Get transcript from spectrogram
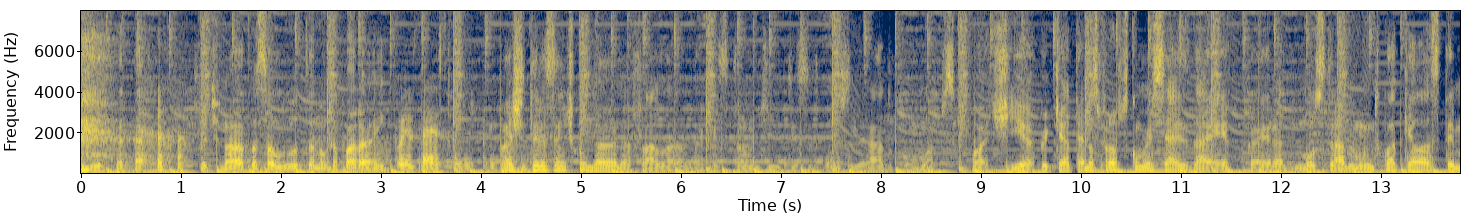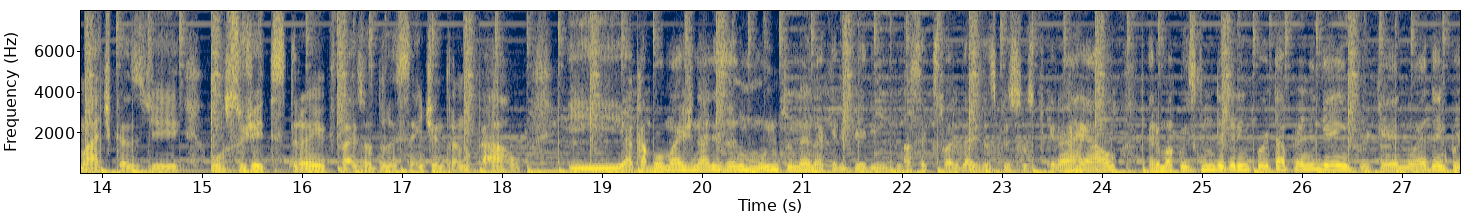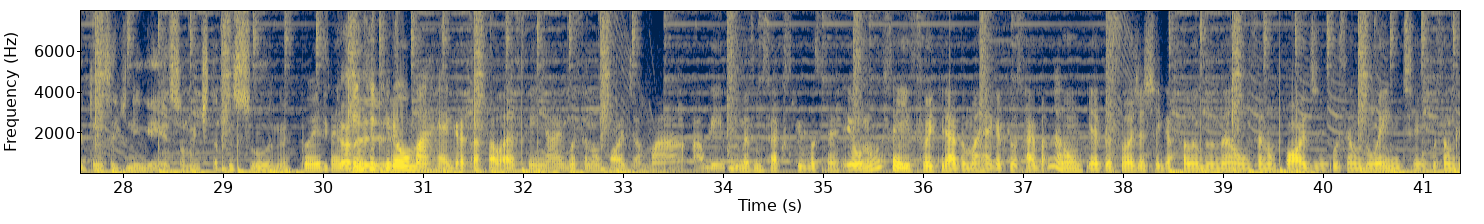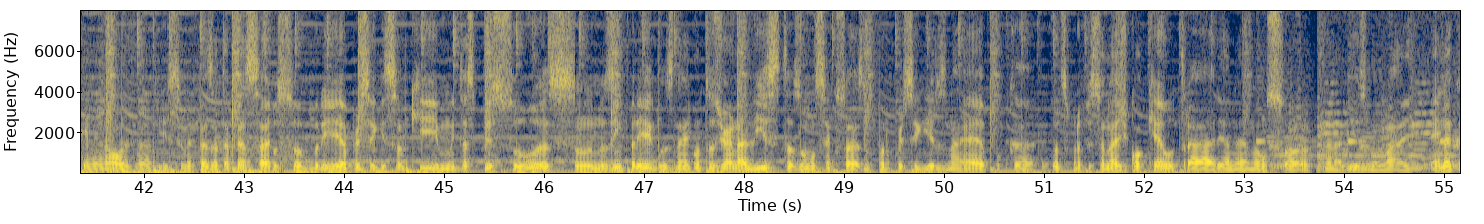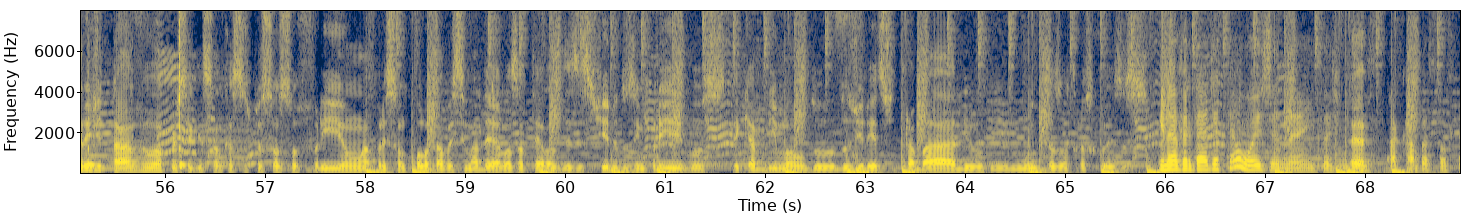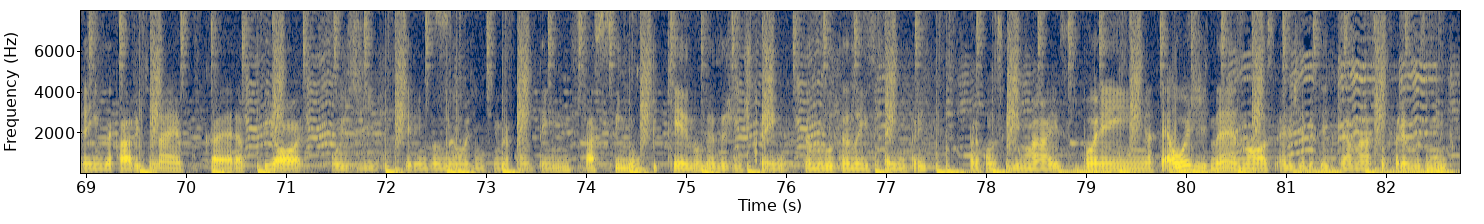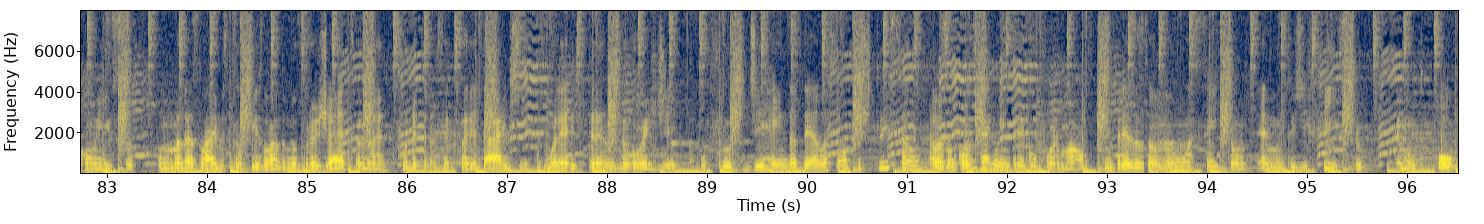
Continuar com essa luta, nunca parar, hein? Pois é, sempre. Eu acho interessante quando a Ana fala da questão de ter sido considerado como uma psicopatia, porque até nos próprios comerciais da época era mostrado muito com aquelas temáticas de o sujeito estranho que faz o adolescente entrar no carro e acabou marginalizando muito, né, naquele período a sexualidade das pessoas, porque na real era uma coisa que não deveria importar para ninguém, porque não é da importância de ninguém, é somente da pessoa, né? Pois e é, cara, quem que é criou uma regra para falar assim, ai, ah, você não pode amar alguém do mesmo sexo que você? Eu não sei se foi criada uma regra que eu saiba, não. E a pessoa já chega falando, não, você não pode, você é um doente, você é um criminoso. Isso me faz até pensar sobre a perseguição que muitas pessoas nos empregos, né? Quantos jornalistas homossexuais não foram perseguidos na época, quantos profissionais de qualquer outra área, né? Não só jornalismo, mas é inacreditável a perseguição que essas pessoas sofriam, a pressão que colocava em cima delas até elas desistirem dos empregos, ter que abrir mão do, dos direitos de trabalho e muitas outras coisas. E na verdade até hoje, né? Isso a gente é. acaba sofrendo. É claro que na época era pior. Hoje, querendo ou não, a gente ainda tem um espacinho pequeno, mas a gente tem. Estamos lutando aí sempre para conseguir mais. Porém, até hoje, né, nós LGBTQIA+, sofremos muito com isso. Uma das lives que eu fiz lá do meu projeto, né, sobre transexualidade, mulheres trans hoje, o fruto de renda delas são a prostituição. Elas não conseguem um emprego formal. As empresas não, não aceitam. É muito difícil. É muito pouco.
